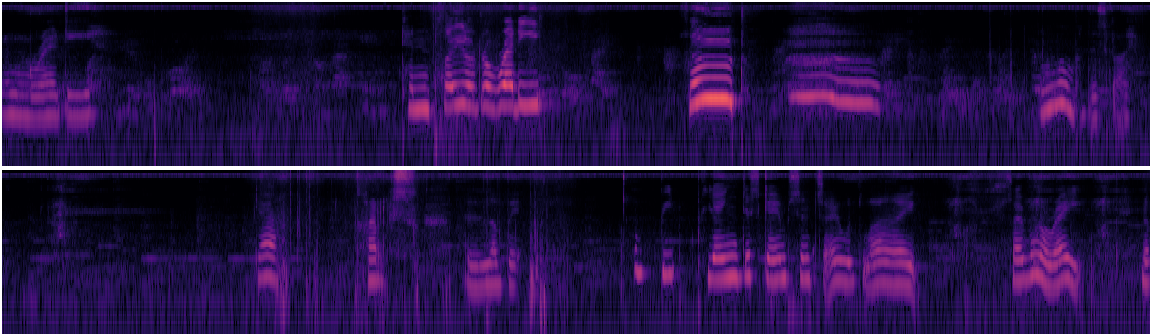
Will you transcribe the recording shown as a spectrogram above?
I'm ready. Ten players already. Shoot! I'm gonna put this guy. Yeah, cars. I love it. I've been playing this game since I was like seven or eight. No,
